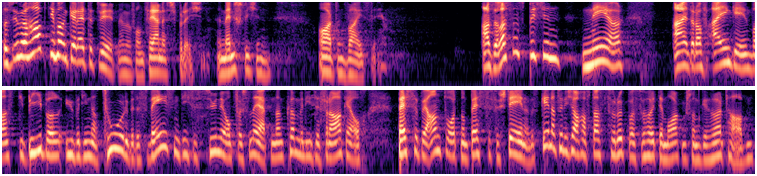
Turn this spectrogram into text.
dass überhaupt jemand gerettet wird, wenn wir von Fairness sprechen, in menschlichen Art und Weise. Also lasst uns ein bisschen näher darauf eingehen, was die Bibel über die Natur, über das Wesen dieses Sühneopfers lehrt. Und dann können wir diese Frage auch besser beantworten und besser verstehen. Und es geht natürlich auch auf das zurück, was wir heute Morgen schon gehört haben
